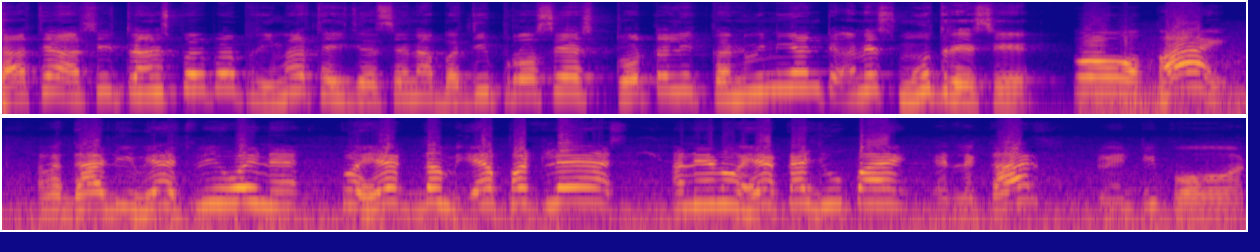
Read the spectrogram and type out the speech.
સાથે આરસી ટ્રાન્સફર પણ ફ્રીમાં થઈ જશે અને આ બધી પ્રોસેસ ટોટલી કન્વિનિયન્ટ અને સ્મૂથ રહેશે. તો ભાઈ, હવે ગાડી વેચવી હોય ને તો એકદમ એફર્ટલેસ અને એનો એક જ ઉપાય, એટલે કાર ટ્વેન્ટી ફોર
